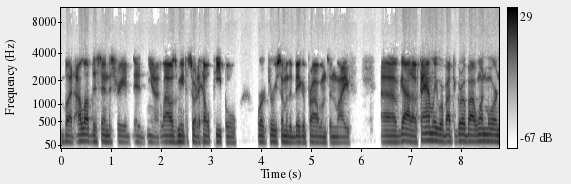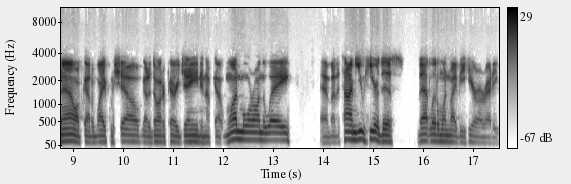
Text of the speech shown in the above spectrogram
But I love this industry. It, it you know it allows me to sort of help people work through some of the bigger problems in life. Uh, I've got a family. We're about to grow by one more now. I've got a wife, Michelle. I've got a daughter, Perry Jane, and I've got one more on the way. And by the time you hear this, that little one might be here already.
